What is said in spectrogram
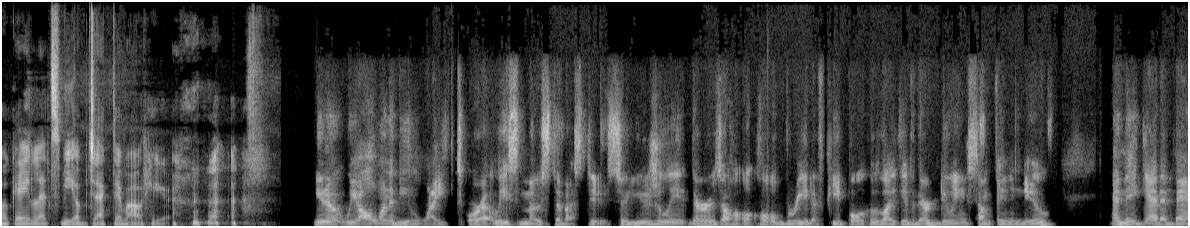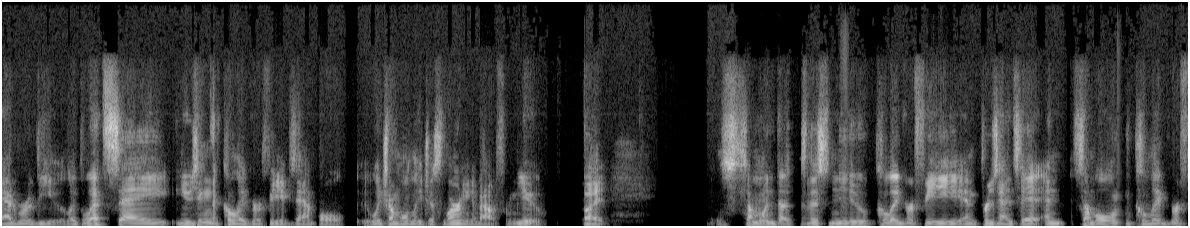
Okay, let's be objective out here. you know, we all want to be liked, or at least most of us do. So usually there is a whole, breed of people who, like, if they're doing something new, and they get a bad review. Like, let's say, using the calligraphy example, which I'm only just learning about from you, but someone does this new calligraphy and presents it and some old calligraphy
